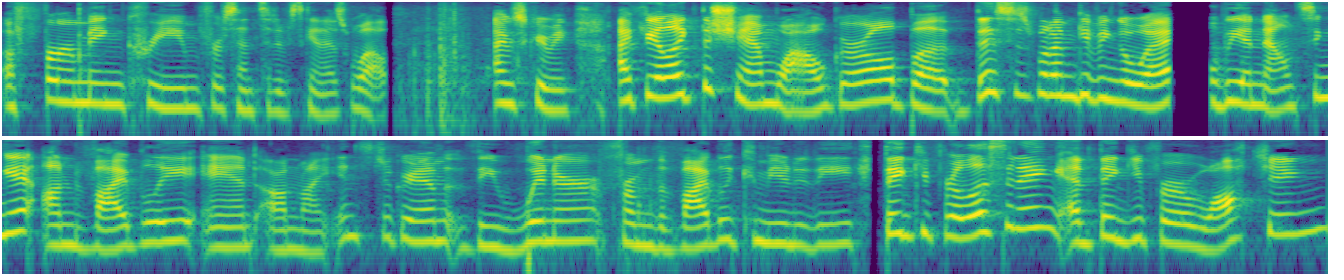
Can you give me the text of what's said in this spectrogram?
a firming cream for sensitive skin as well. I'm screaming. I feel like the Sham Wow girl, but this is what I'm giving away. We'll be announcing it on Vibely and on my Instagram, the winner from the Vibely community. Thank you for listening and thank you for watching.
